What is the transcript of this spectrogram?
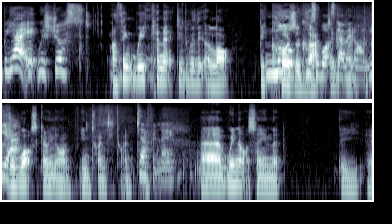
but yeah, it was just I think we connected with it a lot because More of that. of what's going we? on, Because yeah. of what's going on in 2020. definitely. Um, we're not saying that the uh,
